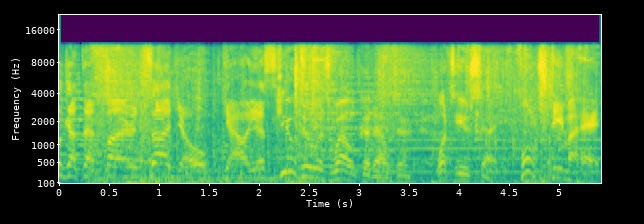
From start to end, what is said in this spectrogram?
Still got that fire inside you, old Galleus. You do as well, good elder. What do you say? Full steam ahead.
